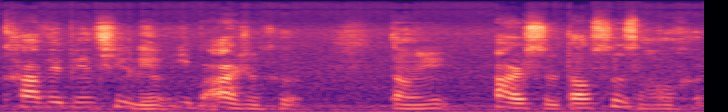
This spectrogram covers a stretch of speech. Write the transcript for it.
咖啡冰淇淋一百二十克。等于二十到四十毫克。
